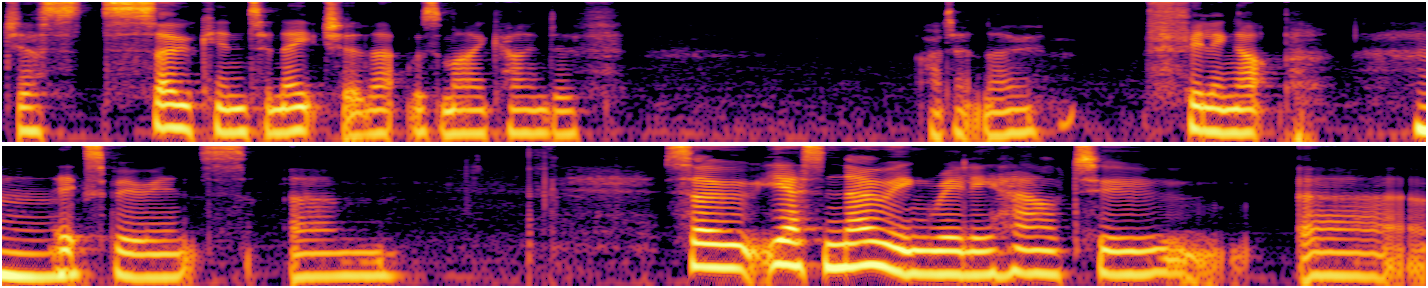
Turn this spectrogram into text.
just soak into nature. That was my kind of, I don't know, filling up Hmm. experience. Um, so yes, knowing really how to uh,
